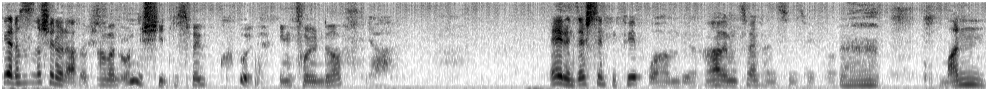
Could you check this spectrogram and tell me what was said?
Ja, das ist eine schöne Nachricht. Aber ein Unentschieden, das wäre cool. Gegen Fullendorf. Ja. Ey, den 16. Februar haben wir. Ah, wir haben den 22. Februar. Mann.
